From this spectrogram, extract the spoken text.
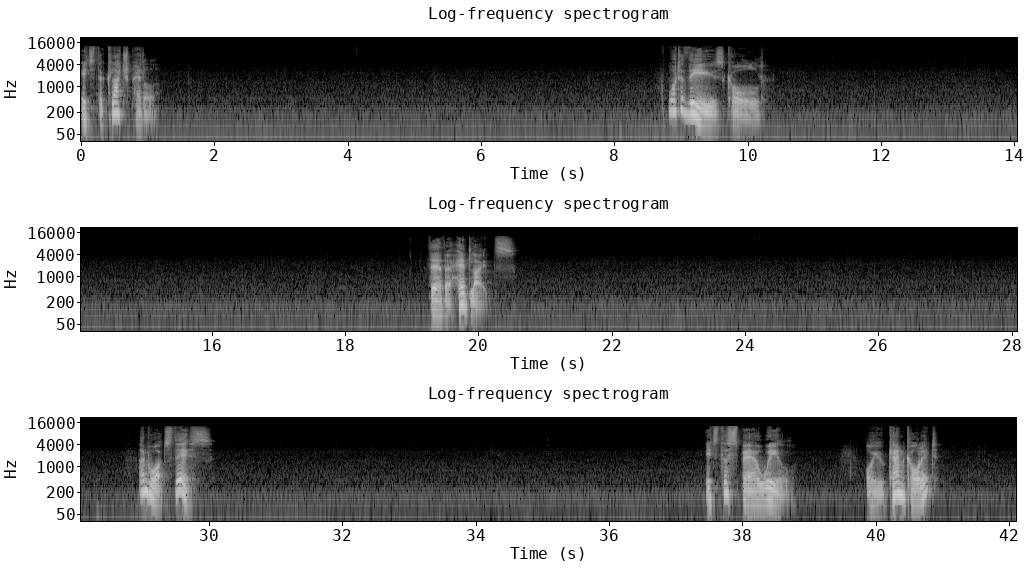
It's the clutch pedal. What are these called? They're the headlights. And what's this? It's the spare wheel. Or you can call it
